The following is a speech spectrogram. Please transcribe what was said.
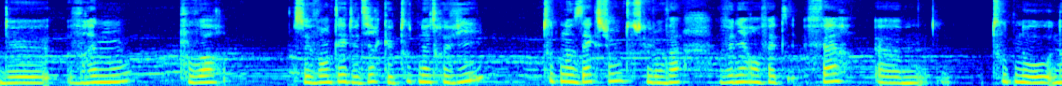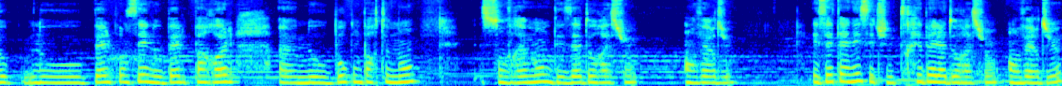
de vraiment pouvoir se vanter de dire que toute notre vie, toutes nos actions, tout ce que l'on va venir en fait faire, euh, toutes nos, belles pensées, nos belles paroles, euh, nos beaux comportements sont vraiment des adorations envers Dieu. Et cette année, c'est une très belle adoration envers Dieu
